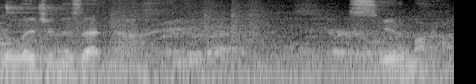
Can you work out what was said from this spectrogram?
religion is at 9. See you tomorrow.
